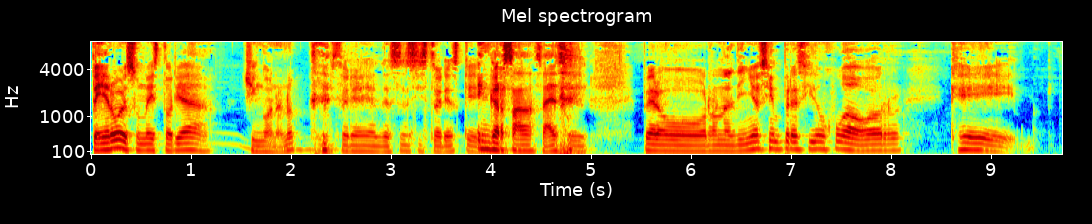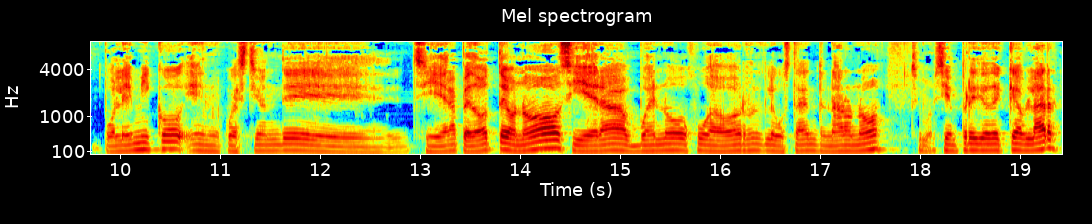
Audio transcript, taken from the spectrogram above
pero es una historia chingona, ¿no? historia de esas historias que... Engarzada, ¿sabes? Sí. Pero Ronaldinho siempre ha sido un jugador que polémico en cuestión de si era pedote o no, si era bueno jugador, le gustaba entrenar o no. Siempre dio de qué hablar.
